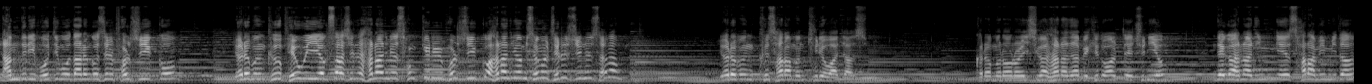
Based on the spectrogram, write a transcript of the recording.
남들이 보지 못하는 것을 볼 수 있고 여러분 그 배우의 역사하시는 하나님의 손길을 볼 수 있고 하나님의 음성을 들을 수 있는 사람 여러분 그 사람은 두려워하지 않습니다. 그러므로 오늘 이 시간 하나님 앞에 기도할 때 주니요 내가 하나님의 사람입니다.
